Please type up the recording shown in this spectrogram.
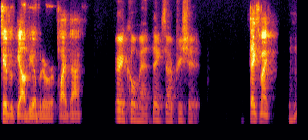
typically I'll be able to reply back. Very cool, man. Thanks. I appreciate it. Thanks, Mike. Mm-hmm.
